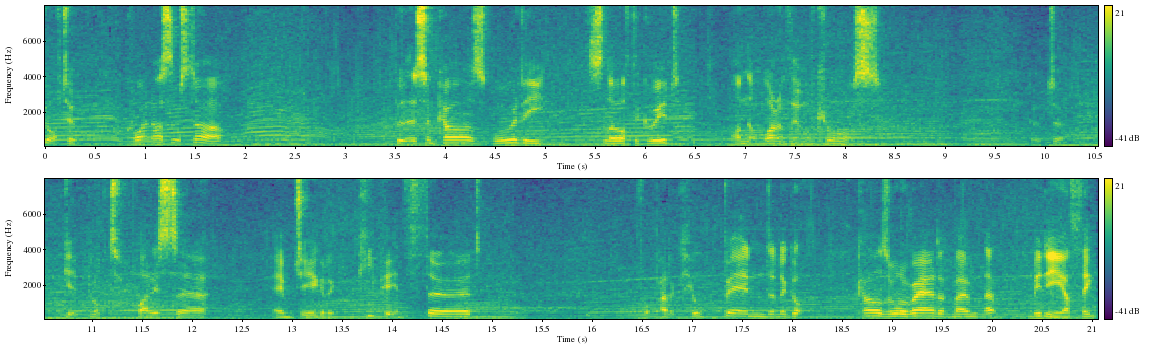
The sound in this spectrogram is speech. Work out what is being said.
Got to quite a nice little start. But there's some cars already slow off the grid. I'm not one of them, of course. Got to get blocked by this uh, MG. Got to keep it in third for Paddock Hill Bend, and I've got cars all around at the moment. That Mini, I think,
